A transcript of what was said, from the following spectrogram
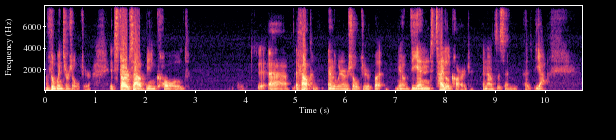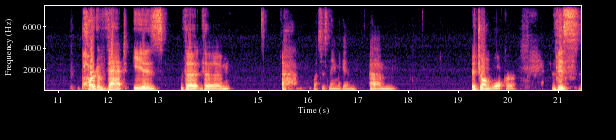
the Winter Soldier. It starts out being called uh, Falcon and the Winter Soldier, but you know the end title card announces him. As, yeah, part of that is the the uh, what's his name again? Um, John Walker. this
